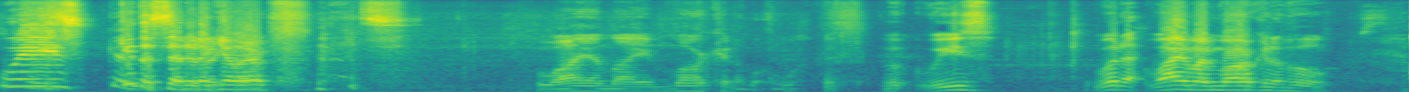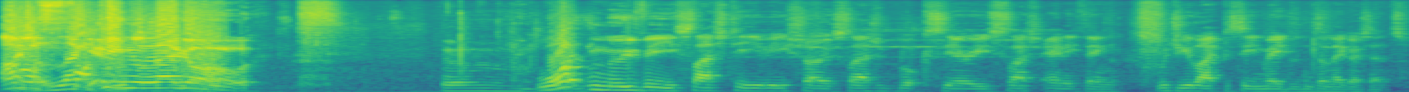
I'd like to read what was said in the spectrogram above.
Wheeze! Get, the senator killer! Why am I marketable? Wheeze? What? Why am I marketable? I'm, I'm a, a Lego. fucking Lego! What movie slash TV show slash book series slash anything would you like to see made into Lego sets?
